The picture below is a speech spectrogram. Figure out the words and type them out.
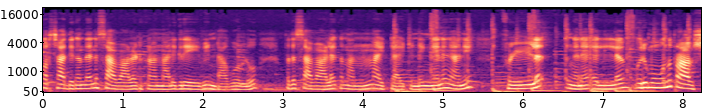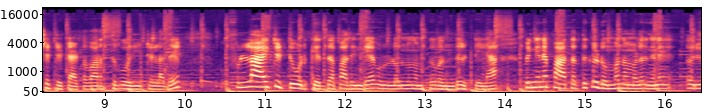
കുറച്ച് അധികം തന്നെ സവാള എടുക്കണം. എന്നാലേ ഗ്രേവി ഉണ്ടാവുകയുള്ളൂ അപ്പോൾ അത് സവാളയൊക്കെ നന്നായിട്ടായിട്ടുണ്ട്. ഇങ്ങനെ ഞാൻ ഫുള്ള് ഇങ്ങനെ എല്ലാം ഒരു മൂന്ന് പ്രാവശ്യം ഇട്ടിട്ടാട്ടോ വറുത്ത് കോരിയിട്ടുള്ളത്. ഫുള്ളായിട്ട് ഇട്ട് കൊടുക്കരുത്. അപ്പോൾ അതിന്റെ ഉള്ളൊന്നും നമുക്ക് വെന്ത് കിട്ടില്ല. അപ്പോൾ ഇങ്ങനെ പാത്രത്തിൽ ഇടുമ്പോൾ നമ്മൾ ഇങ്ങനെ ഒരു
